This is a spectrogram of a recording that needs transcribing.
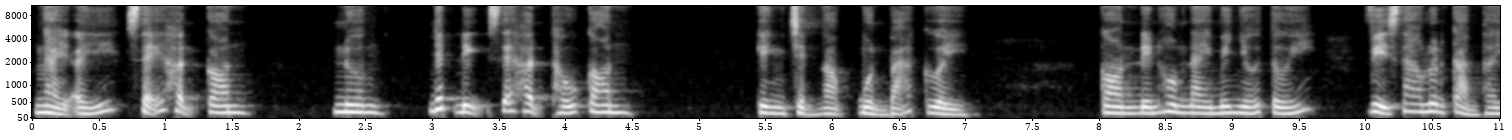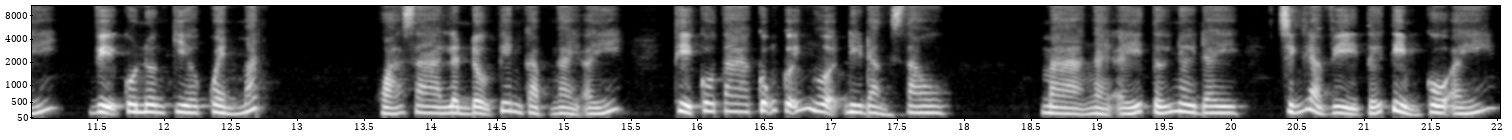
Ngày ấy sẽ hận con. Nương nhất định sẽ hận thấu con. Kinh Trần Ngọc buồn bã cười. Con đến hôm nay mới nhớ tới, vì sao luôn cảm thấy vị cô nương kia quen mắt. Hóa ra lần đầu tiên gặp ngày ấy, thì cô ta cũng cưỡi ngựa đi đằng sau. Mà ngày ấy tới nơi đây chính là vì tới tìm cô ấy.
